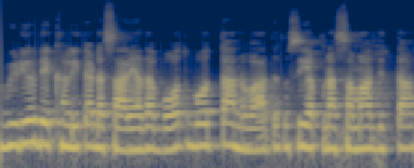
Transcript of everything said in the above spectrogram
ਵੀਡੀਓ ਦੇਖਣ ਲਈ ਤੁਹਾਡਾ ਸਾਰਿਆਂ ਦਾ ਬਹੁਤ ਬਹੁਤ ਧੰਨਵਾਦ। ਤੁਸੀਂ ਆਪਣਾ ਸਮਾਂ ਦਿੱਤਾ।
